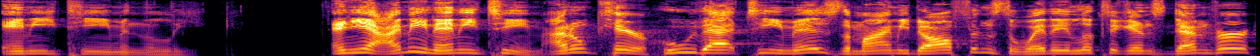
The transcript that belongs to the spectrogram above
any team in the league. And yeah, I mean any team. I don't care who that team is. The Miami Dolphins, the way they looked against Denver,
